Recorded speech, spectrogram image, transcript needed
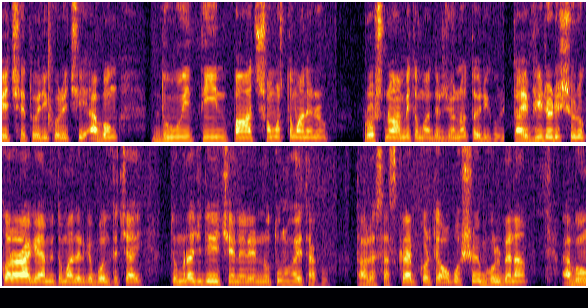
বেছে তৈরি করেছি এবং দুই, তিন, পাঁচ সমস্ত মানের প্রশ্ন আমি তোমাদের জন্য তৈরি করি তাই ভিডিওটি শুরু করার আগে আমি তোমাদেরকে বলতে চাই, তোমরা যদি এই চ্যানেলে নতুন হয়ে থাকো, তাহলে সাবস্ক্রাইব করতে অবশ্যই ভুলবে না এবং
